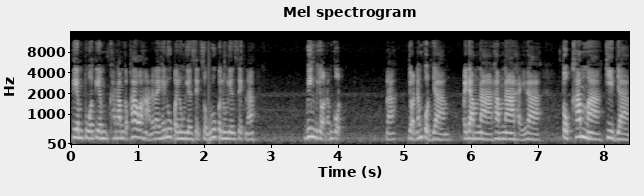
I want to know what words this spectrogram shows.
เตรียมตัวเตรียมทำกับข้าวอาหารอะไรให้ลูกไปโรงเรียนเสร็จส่งลูกไปโรงเรียนเสร็จนะวิ่งไปหยอดน้ำกดนะหยอดน้ำกดยางไปดำนาทำนาไถนาตกค่ำมากรีดยาง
